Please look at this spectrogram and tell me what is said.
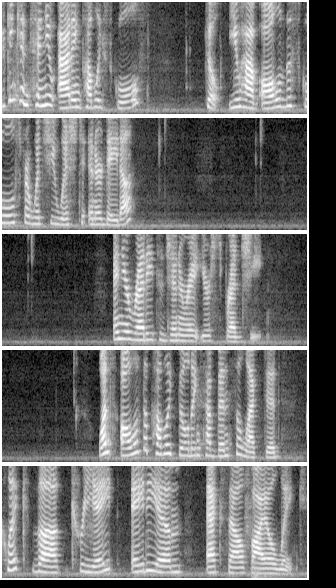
You can continue adding public schools till you have all of the schools for which you wish to enter data. And you're ready to generate your spreadsheet. Once all of the public buildings have been selected, click the Create ADM Excel file link.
